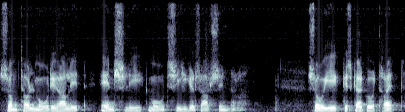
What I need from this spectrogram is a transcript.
som tålmodig har litt en slik motsigelse av syndere, så vi ikke skal gå trett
